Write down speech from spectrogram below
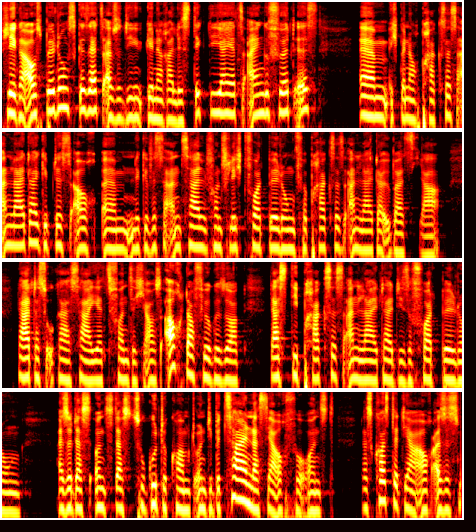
Pflegeausbildungsgesetz, also die Generalistik, die ja jetzt eingeführt ist, ähm, ich bin auch Praxisanleiter, gibt es auch ähm, eine gewisse Anzahl von Pflichtfortbildungen für Praxisanleiter übers Jahr. Da hat das UKSH jetzt von sich aus auch dafür gesorgt, dass die Praxisanleiter diese Fortbildung, also dass uns das zugutekommt und die bezahlen das ja auch für uns. Das kostet ja auch, also es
